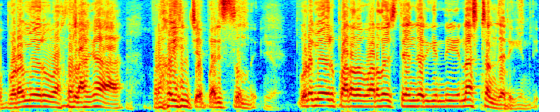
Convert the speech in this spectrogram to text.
బుడమేరు. వరదలాగా ప్రవహించే పరిస్థితి ఉంది. బుడమేరు పరద వరద వస్తే ఏం జరిగింది? నష్టం జరిగింది.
